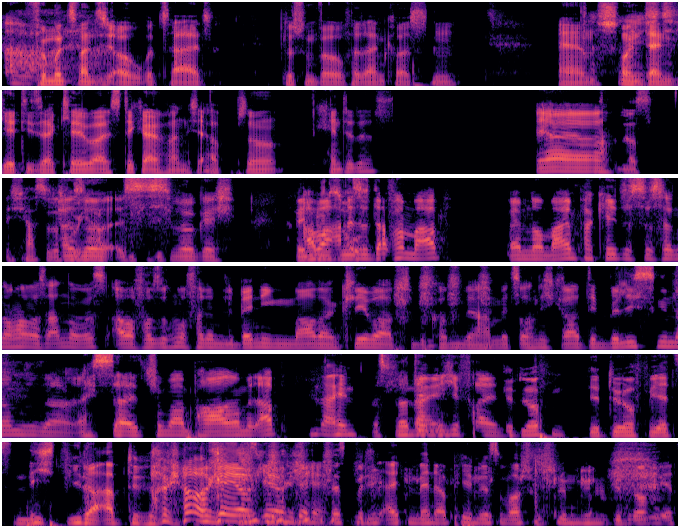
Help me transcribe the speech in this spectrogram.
Ah, 25 Euro bezahlt, plus 5 Euro Versandkosten. Ähm, und dann geht dieser Kleber als Sticker einfach nicht ab. So, kennt ihr das? Ja, ja. Das, ich hasse das. Also, es ist wirklich. Wenn aber so, also davon mal ab, beim normalen Paket ist das ja nochmal was anderes, aber versuch mal von dem lebendigen Marder einen Kleber abzubekommen. Wir haben jetzt auch nicht gerade den billigsten genommen, so, da reißt da jetzt schon mal ein paar Haare mit ab. nein, Das wird dir nicht gefallen. wir dürfen, wir dürfen jetzt nicht wieder abdriften. Okay, okay, okay, okay. Das mit den alten Männerpenissen war schon schlimm genug. Wir dürfen jetzt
